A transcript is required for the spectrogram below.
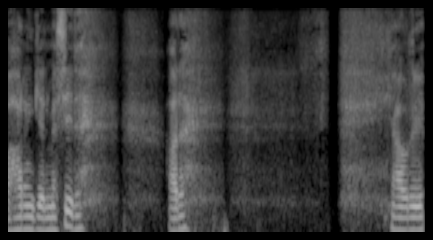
baharın gelmesiyle arı yavruyu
